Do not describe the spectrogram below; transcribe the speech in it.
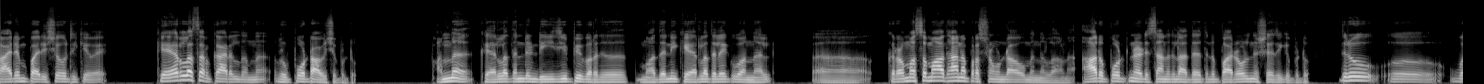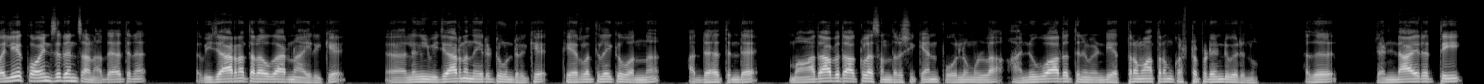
കാര്യം പരിശോധിക്കവേ കേരള സർക്കാരിൽ നിന്ന് റിപ്പോർട്ട് ആവശ്യപ്പെട്ടു. അന്ന് കേരളത്തിന്റെ ഡി ജി പി പറഞ്ഞത് മദനി കേരളത്തിലേക്ക് വന്നാൽ ക്രമസമാധാന പ്രശ്നം ഉണ്ടാകുമെന്നുള്ളതാണ് ആ റിപ്പോർട്ടിന്റെ അടിസ്ഥാനത്തിൽ അദ്ദേഹത്തിന് പരോൾ നിഷേധിക്കപ്പെട്ടു. ഇതൊരു വലിയ കോയിൻസിഡൻസ് ആണ് അദ്ദേഹത്തിന് വിചാരണ തടവുകാരനായിരിക്കെ അല്ലെങ്കിൽ വിചാരണ നേരിട്ടുകൊണ്ടിരിക്കെ കേരളത്തിലേക്ക് വന്ന് അദ്ദേഹത്തിന്റെ മാതാപിതാക്കളെ സന്ദർശിക്കാൻ പോലുമുള്ള അനുവാദത്തിന് വേണ്ടി എത്രമാത്രം കഷ്ടപ്പെടേണ്ടി വരുന്നു. അത് രണ്ടായിരത്തി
